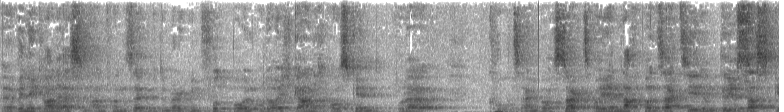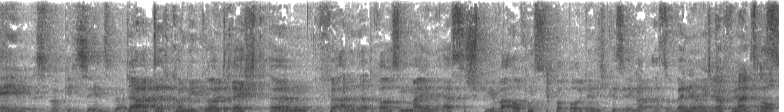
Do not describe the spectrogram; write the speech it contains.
äh, wenn ihr gerade erst am Anfang seid mit American Football oder euch gar nicht auskennt oder guckt's einfach, sagt's euren Nachbarn, sagt's jedem, denn Yes. das Game ist wirklich sehenswert. Da hat der Conny Gold recht. Ähm, für alle da draußen, mein erstes Spiel war auch ein Super Bowl, den ich gesehen habe. Also wenn ihr euch Ja, dafür meins auch.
